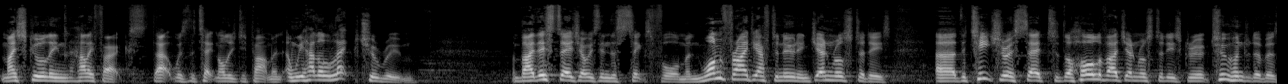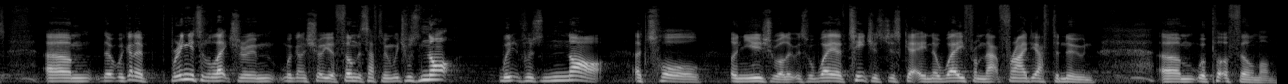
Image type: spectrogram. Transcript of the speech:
my school in Halifax, that was the technology department. And we had a lecture room. And by this stage, I was in the sixth form. And one Friday afternoon in general studies, uh, the teacher has said to the whole of our general studies group, 200 of us, um, that we're going to bring you to the lecture room. We're going to show you a film this afternoon, which was not, which was not at all unusual. It was a way of teachers just getting away from that Friday afternoon. Um, we'll put a film on.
